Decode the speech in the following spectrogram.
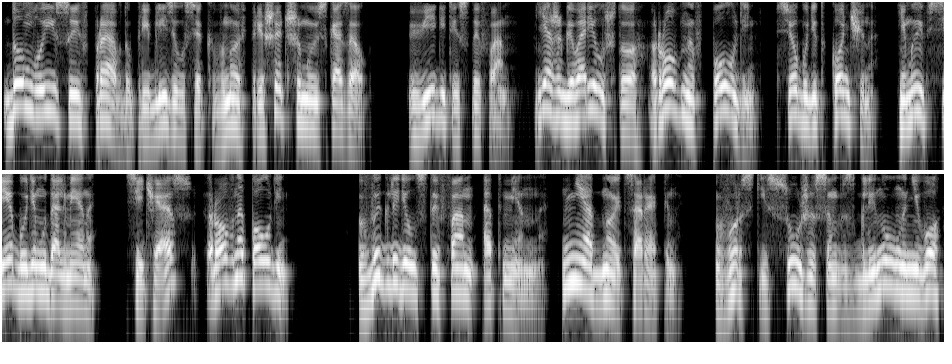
Дон Луис и вправду приблизился к вновь пришедшему и сказал, «Видите, Стефан, я же говорил, что ровно в полдень все будет кончено, и мы все будем у Дальмена. Сейчас ровно полдень». Выглядел Стефан отменно, ни одной царапины. Ворский с ужасом взглянул на него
